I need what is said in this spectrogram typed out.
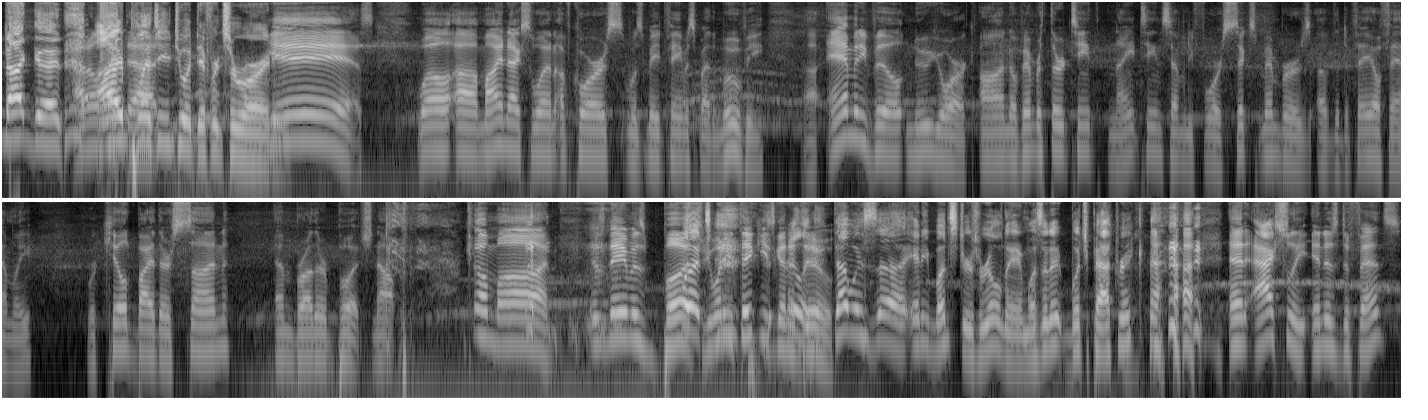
not good. I don't like I'm that. pledging to a different sorority. Yes. Well, uh, my next one, of course, was made famous by the movie. Uh, Amityville, New York, on November 13th, 1974, six members of the DeFeo family were killed by their son and brother Butch. Now, come on. His name is Butch. Butch. What do you think he's going to Really? do? That was uh, Eddie Munster's real name, wasn't it? Butch Patrick? And actually, in his defense,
